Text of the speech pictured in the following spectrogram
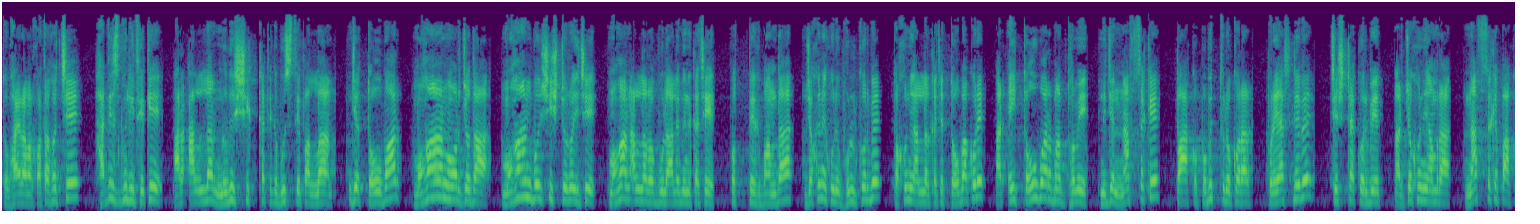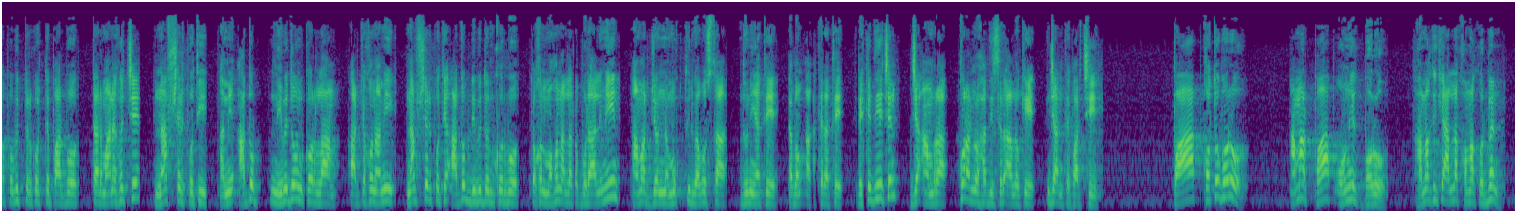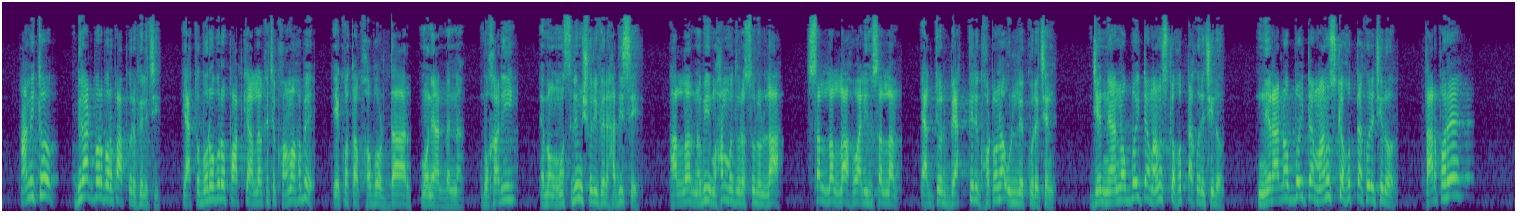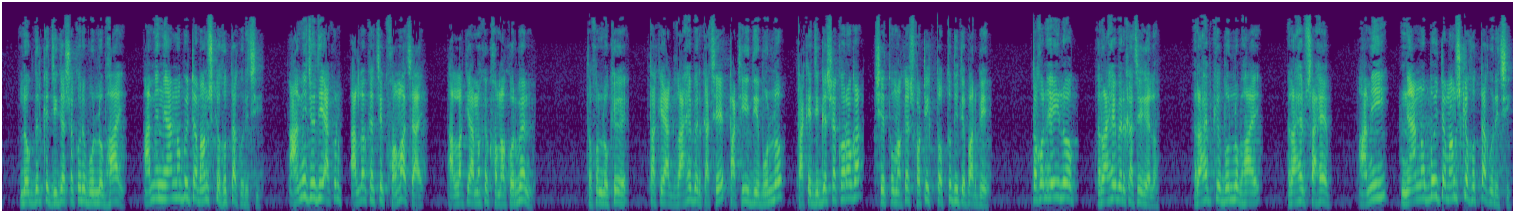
তো ভাইয়ের, আমার কথা হচ্ছে, হাদিসগুলি থেকে আর আল্লাহর নবীর শিক্ষা থেকে বুঝতে পারলাম যে তৌবার মহান মর্যাদা, মহান বৈশিষ্ট্য রয়েছে। মহান আল্লাহ রব্বুল আলমীর কাছে প্রত্যেক বান্দা যখনই কোনো ভুল করবে, তখনই আল্লাহর কাছে তৌবা করে, আর এই তৌবার মাধ্যমে নিজের নাফসাকে পাক ও পবিত্র করার প্রয়াস নেবে, চেষ্টা করবে, আর যখনই আমরা নাফসাকে পাক পবিত্র করতে পারব, তার মানে হচ্ছে নাফসের প্রতি আমি আদব নিবেদন করলাম। আর যখন আমি নাফসের প্রতি আদব নিবেদন করব, তখন মহান আল্লাহ রবুল আলমিন আমার জন্য মুক্তির ব্যবস্থা দুনিয়াতে এবং আখেরাতে রেখে দিয়েছেন, যা আমরা কোরআন হাদিসের আলোকে জানতে পারছি। পাপ কত বড়? আমার পাপ অনেক বড়। আমাকে কি আল্লাহ ক্ষমা করবেন? আমি তো বিরাট বড় বড় পাপ করে ফেলেছি। এত বড় বড় পাপকে আল্লাহর কাছে ক্ষমা হবে? এ কথা খবরদার মনে আনবেন না। বোখারি এবং মুসলিম শরীফের হাদিসে আল্লাহর নবী মোহাম্মদ রসুল্লাহ সাল্লাহ আলী হুসাল্লাম একজন ব্যক্তির ঘটনা উল্লেখ করেছেন। যে নিরানব্বইটা মানুষকে হত্যা করেছিল, নিরানব্বইটা মানুষকে হত্যা করেছিল। তারপরে লোকদেরকে জিজ্ঞাসা করে বলল, ভাই, আমি নিরানব্বইটা মানুষকে হত্যা করেছি। আমি যদি এখন আল্লাহর কাছে ক্ষমা চাই, আল্লাহ কি আমাকে ক্ষমা করবেন? তখন লোকে তাকে এক রাহেবের কাছে পাঠিয়ে দিয়ে বলল, তাকে জিজ্ঞাসা করো গা সে তোমাকে সঠিক তথ্য দিতে পারবে। তখন এই লোক রাহেবের কাছে গেল। রাহেবকে বলল, ভাই, রাহেব সাহেব, আমি নিরানব্বইটা মানুষকে হত্যা করেছি।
